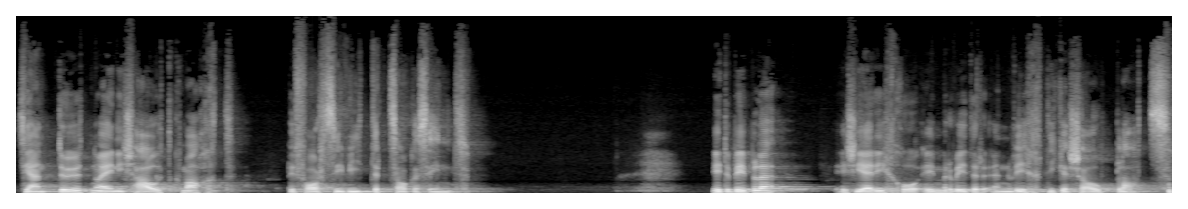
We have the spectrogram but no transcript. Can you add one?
Sie haben dort noch einmal Halt gemacht, bevor sie weitergezogen sind. In der Bibel ist Jericho immer wieder ein wichtiger Schauplatz.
